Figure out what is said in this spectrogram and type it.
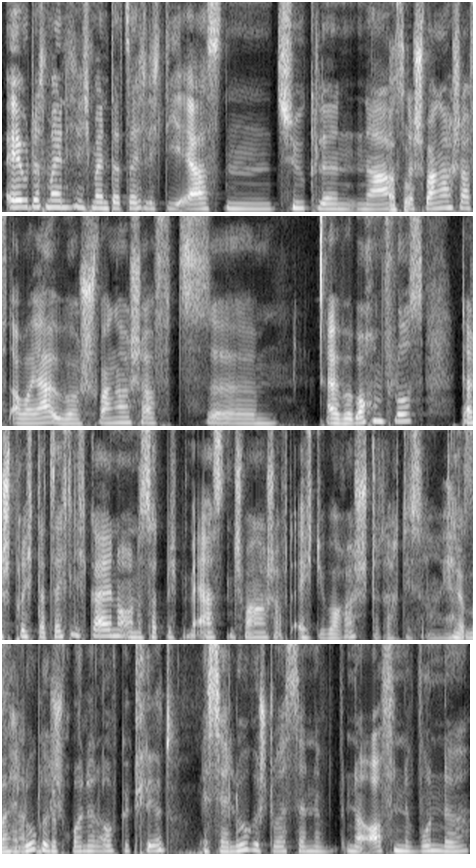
Ey, das meine ich nicht. Ich meine tatsächlich die ersten Zyklen nach Ach so. der Schwangerschaft. Aber ja, über Schwangerschafts, äh, äh, über Wochenfluss, da spricht tatsächlich keiner. Und das hat mich beim ersten Schwangerschaft echt überrascht. Da dachte ich so, ja, Ja, ist ja logisch. Freundin aufgeklärt. Ist ja logisch, du hast ja eine, eine offene Wunde.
